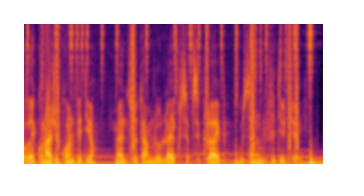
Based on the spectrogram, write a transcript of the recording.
شاء الله يكون عجبكم الفيديو. ما تنسوا تعملوا like و subscribe واستنوا الفيديو الجاي.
